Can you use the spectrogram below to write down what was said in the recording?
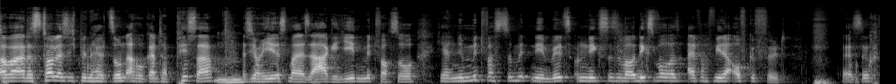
Aber das Tolle ist, ich bin halt so ein arroganter Pisser, Mhm. dass ich auch jedes Mal sage, jeden Mittwoch so, ja, nimm mit, was du mitnehmen willst und nächste Woche, nächste Woche ist einfach wieder aufgefüllt. Weißt du?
